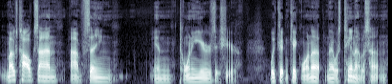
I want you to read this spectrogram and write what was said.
most hog sign I've seen in 20 years this year. We couldn't kick one up, and there was 10 of us hunting.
